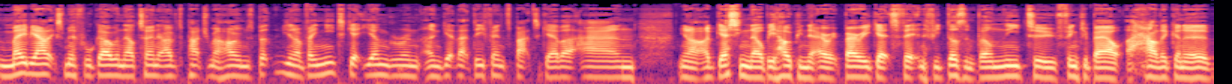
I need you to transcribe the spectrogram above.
maybe Alex Smith will go and they'll turn it over to Patrick Mahomes, but you know they need to get younger and, and get that defense back together. And you know, I'm guessing they'll be hoping that Eric Berry gets fit, and if he doesn't, they'll need to think about how they're going to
